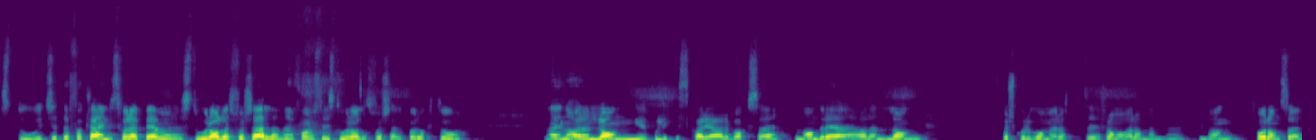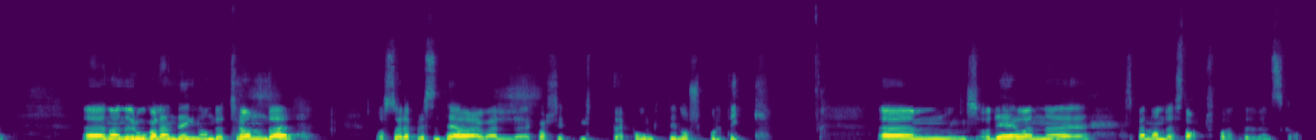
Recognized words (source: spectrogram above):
stor, ikke til forkleinelse for EP, men stor aldersforskjell. Det En forholdsvis stor aldersforskjell på dere to. Den ene har en lang politisk karriere bak seg. Den andre har en lang Spørs hvor det går med Rødt framover, men lang foran seg. Den ene er rogalending, den andre er trønder. Og så representerer de vel hvert sitt ytterpunkt i norsk politikk. Um, og det er jo en uh, spennende start på et vennskap.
